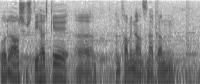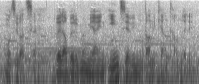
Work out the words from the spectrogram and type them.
որը անշուշտ իհարկե ընդհանրեն անձնական մոտիվացիա է։ Վերաբերում է միայն ինձ եւ իմ ընտանիքի անդամներին։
